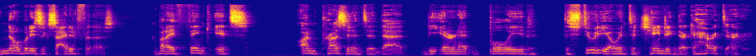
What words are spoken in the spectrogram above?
Nobody's excited for this. But I think it's unprecedented that the internet bullied the studio into changing their character.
